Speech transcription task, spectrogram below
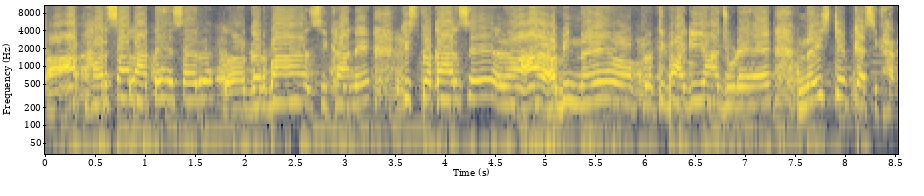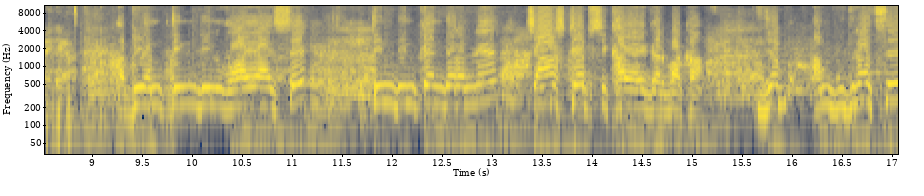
आप हर साल आते हैं सर गरबा सिखाने। किस प्रकार से अभी नए प्रतिभागी यहाँ जुड़े हैं? नई स्टेप क्या सिखा रहे हैं अभी हम तीन दिन हुआ है आज से। तीन दिन के अंदर हमने चार स्टेप सिखाया है गरबा का। जब हम गुजरात से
